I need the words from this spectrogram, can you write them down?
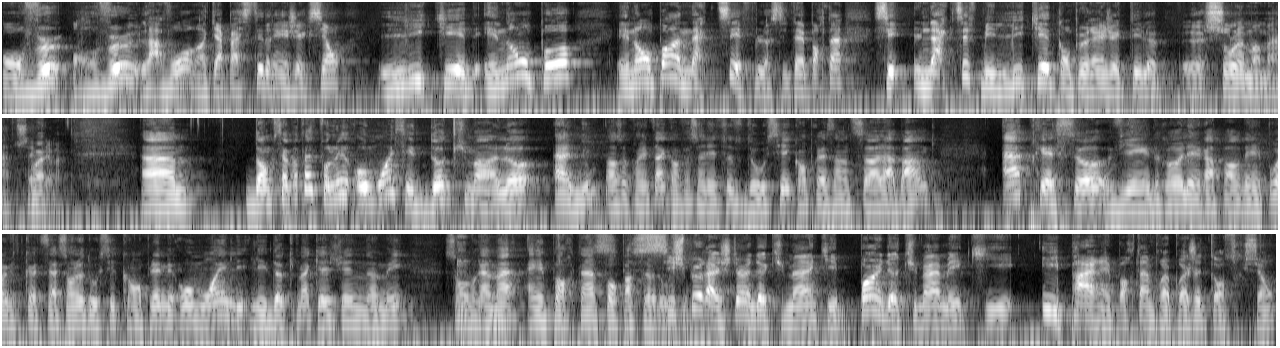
on veut, on veut l'avoir en capacité de réinjection liquide et non pas, et non pas en actif. C'est important. C'est un actif, mais liquide qu'on peut réinjecter euh, sur le moment, tout simplement. Euh, donc, c'est important de fournir au moins ces documents-là à nous, dans un premier temps, qu'on fasse une étude du dossier, qu'on présente ça à la banque. Après ça, viendra les rapports d'impôt, avis de cotisation, le dossier complet, mais au moins les, documents que je viens de nommer sont vraiment importants pour partir Si je peux rajouter un document qui n'est pas un document, mais qui est hyper important pour un projet de construction,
